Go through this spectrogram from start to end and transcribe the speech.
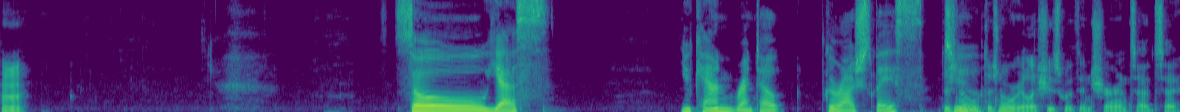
Hmm. So yes, you can rent out garage space. There's to, no there's no real issues with insurance, I'd say.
